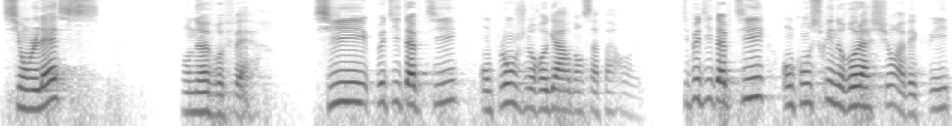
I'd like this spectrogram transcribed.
Si on laisse son œuvre faire. Si petit à petit, on plonge nos regards dans sa parole. Si petit à petit, on construit une relation avec lui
